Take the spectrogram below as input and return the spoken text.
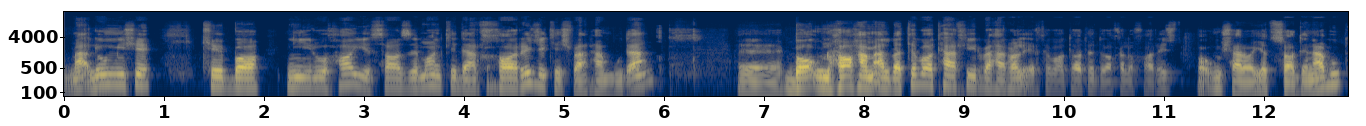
معلوم میشه که با نیروهای سازمان که در خارج کشور هم بودند با اونها هم البته با تاخیر و هر حال ارتباطات داخل و خارج با اون شرایط ساده نبود.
